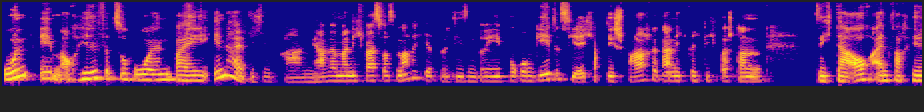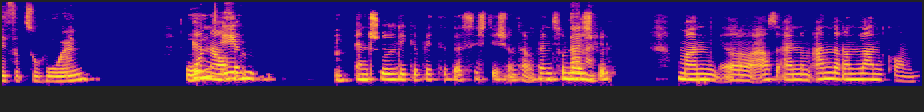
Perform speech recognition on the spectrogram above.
und eben auch Hilfe zu holen bei inhaltlichen Fragen. Ja, wenn man nicht weiß, was mache ich jetzt mit diesem Brief, worum geht es hier? Ich habe die Sprache gar nicht richtig verstanden, sich da auch einfach Hilfe zu holen. Und genau. Eben, hm? entschuldige bitte, dass ich dich unter. Wenn zum nein, Beispiel man äh, aus einem anderen Land kommt,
